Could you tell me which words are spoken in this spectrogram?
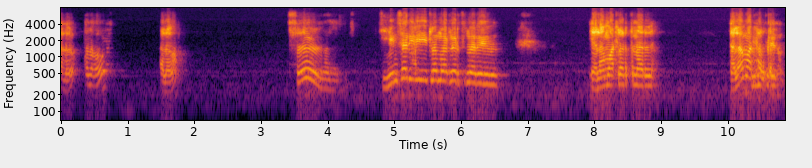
హలో. హలో. హలో. సార్ ఏం సార్ ఇది? ఇట్లా మాట్లాడుతున్నారు? ఎలా మాట్లాడుతున్నారు? ఎలా మాట్లాడుతున్నారు?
